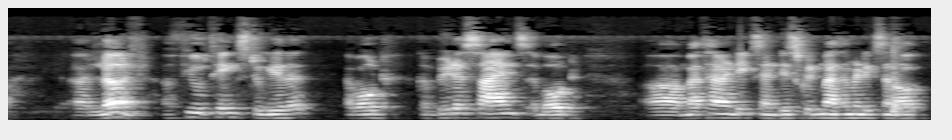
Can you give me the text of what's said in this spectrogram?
uh, learn a few things together about computer science, about uh, mathematics and discrete mathematics and all.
